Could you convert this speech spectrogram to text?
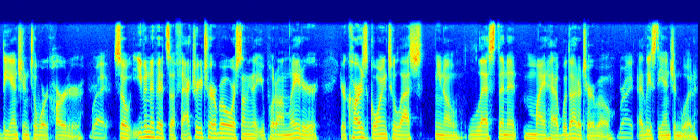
the engine to work harder. Right. So even if it's a factory turbo or something that you put on later, your car is going to last, you know, less than it might have without a turbo. Right. At least the engine would.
